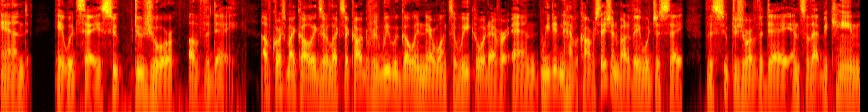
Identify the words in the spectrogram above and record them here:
And it would say soup du jour of the day. Of course, my colleagues are lexicographers. We would go in there once a week or whatever, and we didn't have a conversation about it. They would just say the soup du jour of the day. And so that became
